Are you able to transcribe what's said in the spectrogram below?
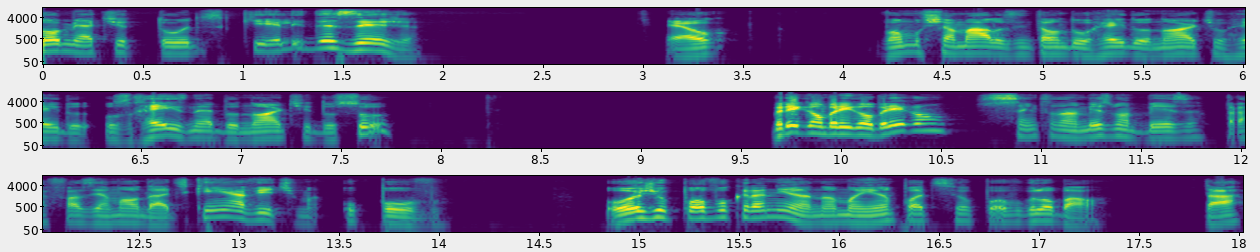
tome atitudes que ele deseja. É o vamos chamá-los então do rei do norte, o rei do, os reis, né, do norte e do sul. Brigam, brigam, brigam, sentam na mesma mesa para fazer a maldade. Quem é a vítima? O povo. Hoje o povo ucraniano, amanhã pode ser o povo global, tá?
